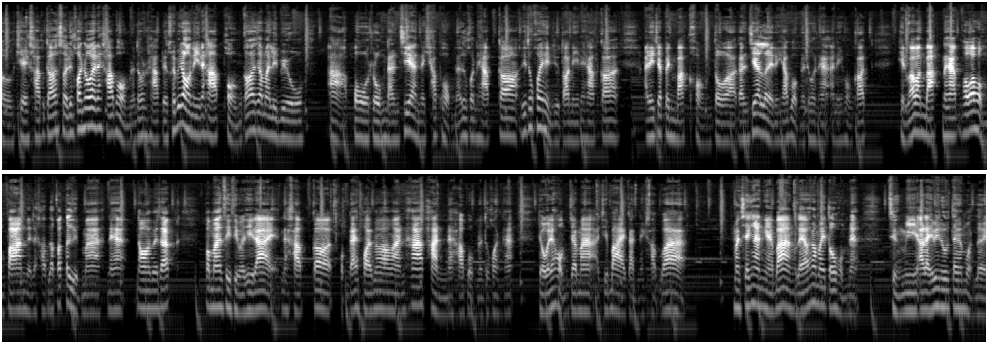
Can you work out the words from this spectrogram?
อเคครับก็สวัสดีคนด้วยนะครับผมนะทุกคนครับเดี๋ยวคลิปวิดีโอนี้นะครับผมก็จะมารีวิวอ่าโปรโรงดันเจียนนะครับผมนะทุกคนครับก็ที่ทุกคนเห็นอยู่ตอนนี้นะครับก็อันนี้จะเป็นบั๊กของตัวดันเจียนเลยนะครับผมนะทุกคนฮะอันนี้ผมก็เห็นว่ามันบั๊กนะครับเพราะว่าผมฟาร์มเลยนะครับแล้วก็ตื่นมานะฮะนอนไปสักประมาณ 40นาทีได้นะครับก็ผมได้พอยต์มาประมาณ 5,000นะครับผมนะทุกคนฮะเดี๋ยววันนี้ผมจะมาอธิบายกันนะครับว่า มันใช้งานไงบ้างแล้วทำไมตัวผมเนี่ย ถึงมีอะไรไม่รู้เต็มไปหมดเลย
